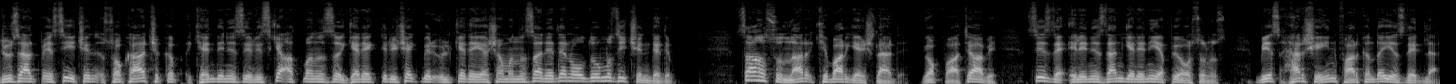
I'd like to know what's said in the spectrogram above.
Düzeltmesi için sokağa çıkıp kendinizi riske atmanızı gerektirecek bir ülkede yaşamanıza neden olduğumuz için dedim. Sağ olsunlar kibar gençlerdi. Yok Fatih abi, siz de elinizden geleni yapıyorsunuz. Biz her şeyin farkındayız dediler.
